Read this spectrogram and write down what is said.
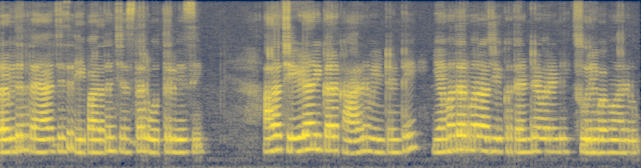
ప్రమిదను తయారు చేసి దీపారాధన చేస్తారు ఒత్తులు వేసి. అలా చేయడానికి గల కారణం ఏంటంటే యమధర్మరాజు యొక్క తండ్రి ఎవరండి? సూర్యభగవానుడు.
